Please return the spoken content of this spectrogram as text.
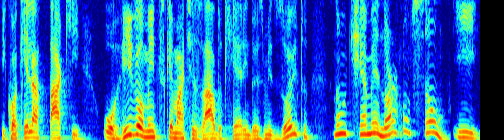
e com aquele ataque horrivelmente esquematizado que era em 2018, não tinha a menor condição. E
